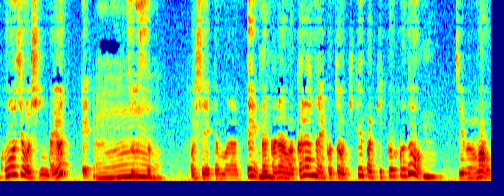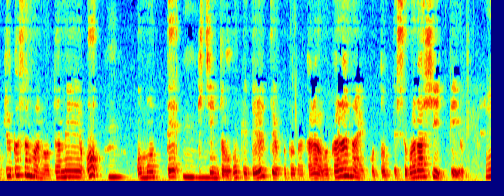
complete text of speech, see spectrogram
向上心だよってそうそう教えてもらってん。だからわからないことを聞けば聞くほどうん。自分はお客様のためをうん。思ってうん。きちんと動けてるっていうことだからわからないことって素晴らしいっていう。おー。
